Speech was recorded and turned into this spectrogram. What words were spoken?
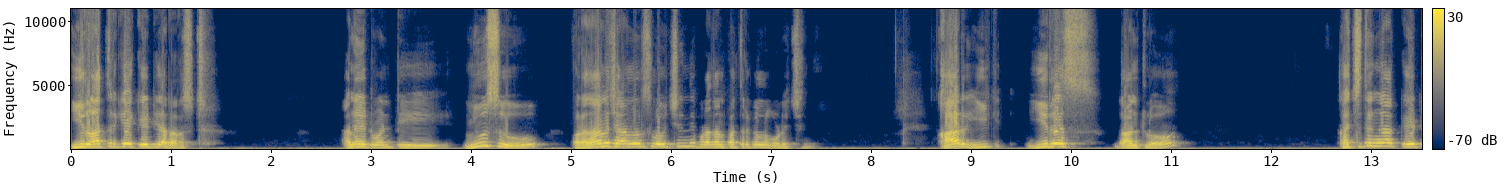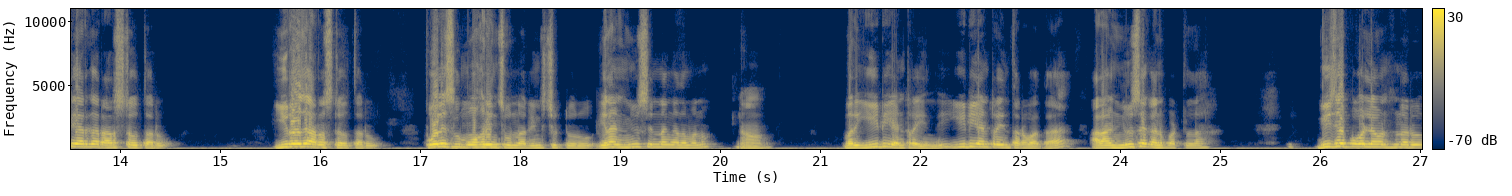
ఈ రాత్రికే కేటీఆర్ అరెస్ట్ అనేటువంటి న్యూస్ ప్రధాన ఛానల్స్లో వచ్చింది ప్రధాన పత్రికల్లో కూడా వచ్చింది. కార్ ఈ ఈ దాంట్లో ఖచ్చితంగా కేటీఆర్ గారు అరెస్ట్ అవుతారు. ఈ రోజే అరెస్ట్ అవుతారు. పోలీసులు మోహరించి ఉన్నారు ఇంటి చుట్టూరు. ఇలాంటి న్యూస్ విన్నాం కదా మనం? మరి ఈడీ ఎంటర్ అయింది. ఈడీ ఎంటర్ అయిన తర్వాత అలాంటి న్యూసే కనపట్లా బీజేపీ వాళ్ళు ఏమంటున్నారు?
